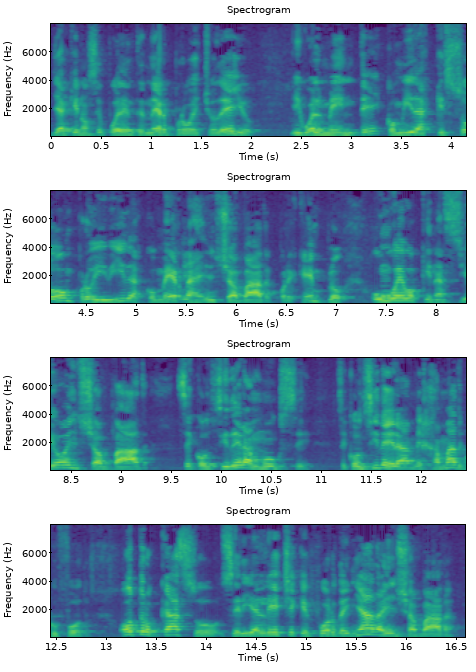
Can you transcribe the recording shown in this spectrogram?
ya que no se pueden tener provecho de ello. Igualmente, comidas que son prohibidas comerlas en Shabbat. Por ejemplo, un huevo que nació en Shabbat se considera muxe, se considera mehamad gufot. Otro caso sería leche que fue ordeñada en Shabbat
